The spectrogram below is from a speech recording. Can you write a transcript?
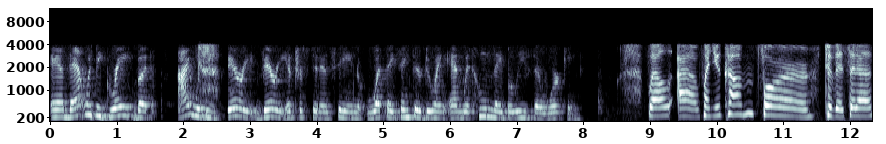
and that would be great, but I would be very, very interested in seeing what they think they're doing and with whom they believe they're working. Well, uh, when you come for to visit us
